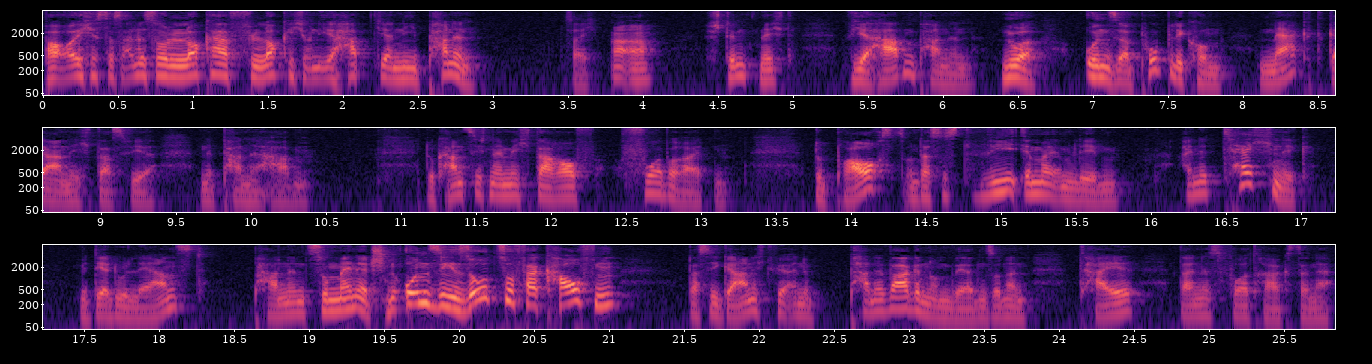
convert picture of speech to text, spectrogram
bei euch ist das alles so locker flockig und ihr habt ja nie Pannen. Sag ich, uh -uh, stimmt nicht. Wir haben Pannen. Nur unser Publikum merkt gar nicht, dass wir eine Panne haben. Du kannst dich nämlich darauf vorbereiten. Du brauchst, und das ist wie immer im Leben, eine Technik, mit der du lernst, Pannen zu managen und sie so zu verkaufen, dass sie gar nicht wie eine Panne wahrgenommen werden, sondern Teil deines Vortrags, deiner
